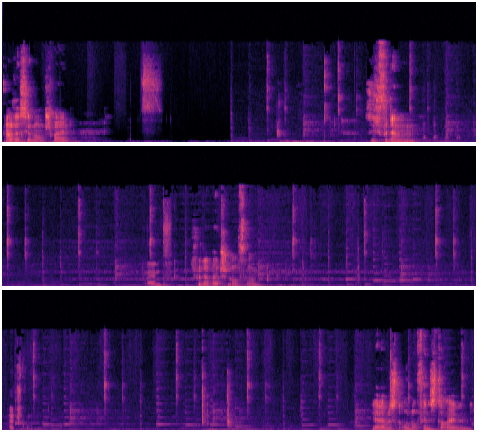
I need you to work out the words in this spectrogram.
Ah, das ist ja noch ein Schwein. Also ich würde dann, Moment. ich würde dann bald schon aufhören. Falsch rum. Ja, da müssen auch noch Fenster rein in,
